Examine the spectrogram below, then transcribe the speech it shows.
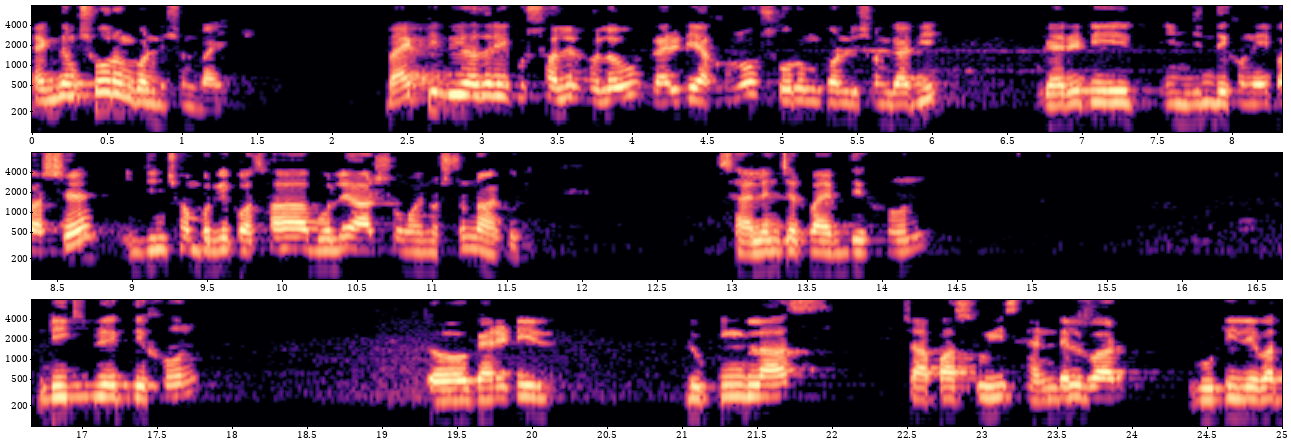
একদম শোরুম কন্ডিশন বাইক বাইকটি দুই হাজার একুশ সালের হলেও গাড়িটি এখনও শোরুম কন্ডিশন গাড়ি। গাড়িটির ইঞ্জিন দেখুন এই পাশে। ইঞ্জিন সম্পর্কে কথা বলে আর সময় নষ্ট না করি। সাইলেন্সার পাইপ দেখুন। ডিস্ক ব্রেক দেখুন। তো গাড়িটির লুকিং গ্লাস চাপা সুইচ হ্যান্ডেল বার গুটি লেবার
